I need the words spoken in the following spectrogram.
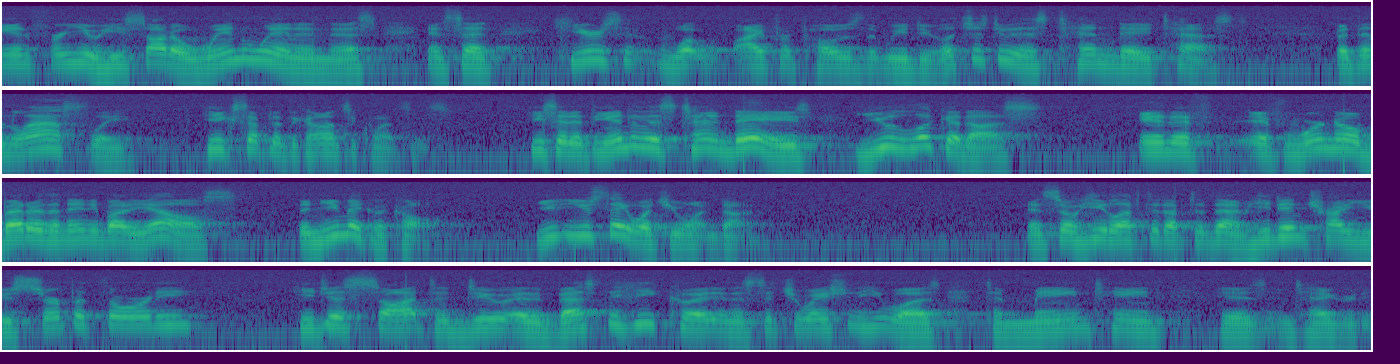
and for you. He sought a win win in this and said, Here's what I propose that we do. Let's just do this 10 day test. But then lastly, he accepted the consequences. He said, at the end of this 10 days, you look at us, and if, if we're no better than anybody else, then you make the call. You, you say what you want done. And so he left it up to them. He didn't try to usurp authority. He just sought to do the best that he could in the situation he was to maintain his integrity.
